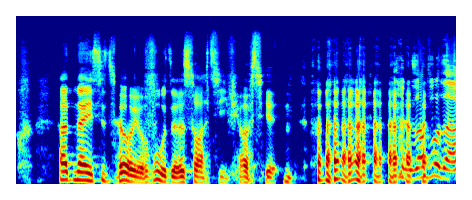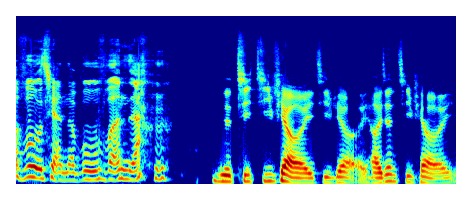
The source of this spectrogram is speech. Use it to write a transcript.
她那一次最后有负责刷机票钱，你 说负责付钱的部分这样？机机票而已，机票而已，好像机票而已。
